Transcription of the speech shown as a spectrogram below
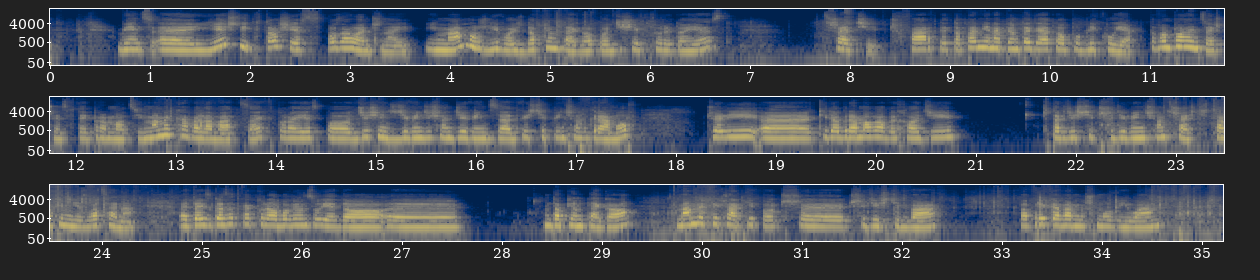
Więc e, jeśli ktoś jest z Pozałęcznej i ma możliwość do piątego, bo dzisiaj który to jest? Trzeci, czwarty, to pewnie na piątego ja to opublikuję. To Wam powiem, co jeszcze jest w tej promocji. Mamy kawę lawatce, która jest po 10,99 za 250 gramów, czyli e, kilogramowa wychodzi 43,96. Całkiem niezła cena. E, to jest gazetka, która obowiązuje do, e, do piątego. Mamy pieczarki po 3,32. Paprykę Wam już mówiłam.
